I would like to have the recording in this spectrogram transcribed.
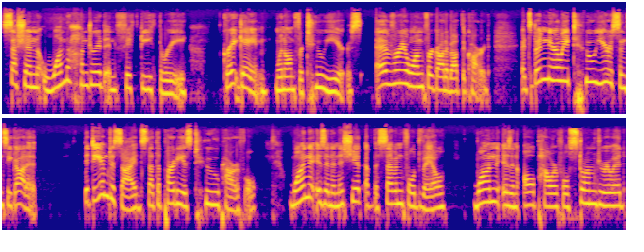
Session 153. Great game. Went on for two years. Everyone forgot about the card. It's been nearly two years since he got it. The DM decides that the party is too powerful. One is an initiate of the Sevenfold Veil, one is an all powerful storm druid.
